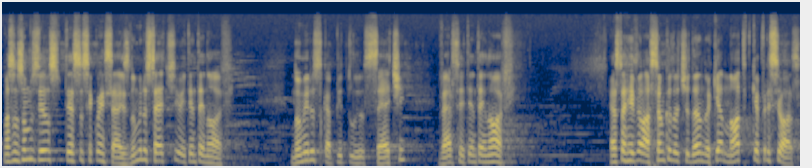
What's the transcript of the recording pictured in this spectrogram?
Mas nós vamos ver os textos sequenciais. Números 7 e 89. Números capítulo 7, verso 89. Essa revelação que eu estou te dando aqui, anota porque é preciosa.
